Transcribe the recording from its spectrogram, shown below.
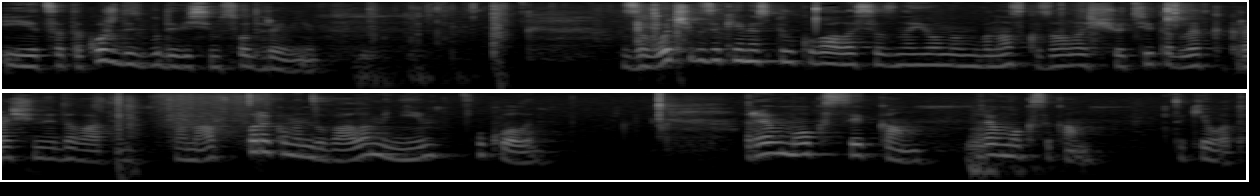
І це також десь буде 800 гривень. Заводчик, з яким я спілкувалася знайомим, вона сказала, що ці таблетки краще не давати. Вона порекомендувала мені уколи. Ревмоксикам. Ревмоксикам. Такі от.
